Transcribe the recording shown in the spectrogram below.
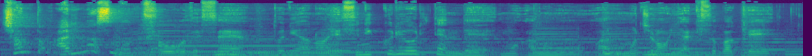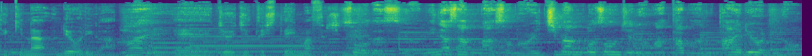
ちゃんとありますもんね。そうですね、本当にあのエスニック料理店でもあのあのもちろん焼きそば系的な料理が、はい。えー充実していますしね。そうですよ。皆さんがその一番ご存知のが多分タイ料理の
